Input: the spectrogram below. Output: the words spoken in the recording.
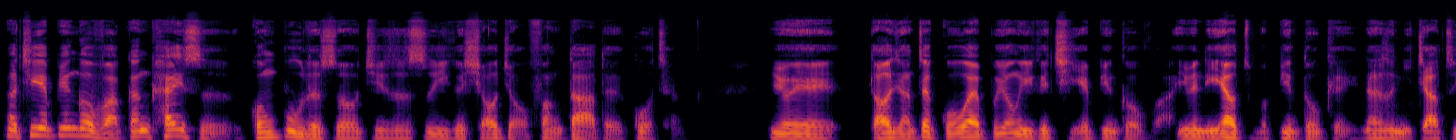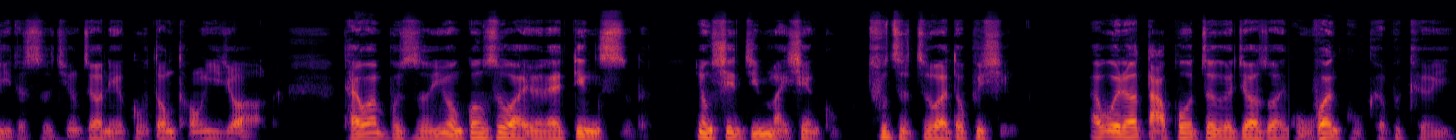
那企业并购法刚开始公布的时候，其实是一个小脚放大的过程，因为。老实讲，在国外不用一个企业并购法，因为你要怎么并都可以，那是你家自己的事情，只要你的股东同意就好了。台湾不是用公司法原来定死的，用现金买现股，除此之外都不行。啊，为了打破这个，叫做股换股可不可以？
